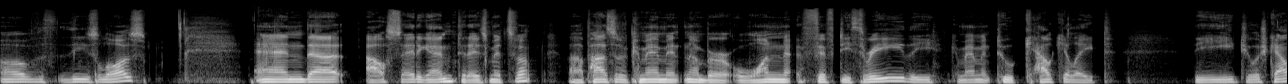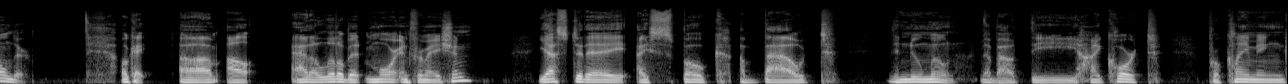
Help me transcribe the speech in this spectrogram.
of these laws. And uh, I'll say it again today's mitzvah uh, positive commandment number 153, the commandment to calculate the Jewish calendar. Okay, um, I'll add a little bit more information. Yesterday, I spoke about the new moon, about the High Court proclaiming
